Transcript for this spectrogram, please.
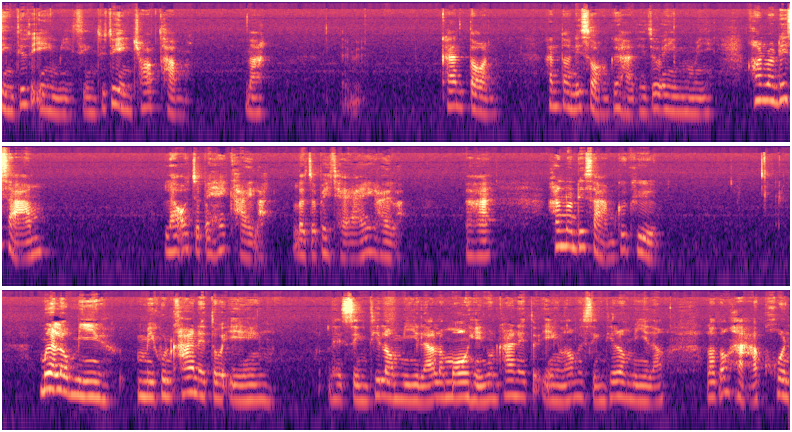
สิ่งที่ตัวเองมีสิ่งที่ตัวเองชอบทำนะขั้นตอนขั้นตอนที่สองคือหาสิ่งที่ตัวเองมีขั้นตอนที่สามแล้วเราจะไปให้ใครล่ะ เราจะไปแชร์ให้ใครล่ะนะคะขั้นตอนที่สามก็คือ เมื่อเรามีมีคุณค่าในตัวเอง ในสิ่งที่เรามีแล้วเรามองเห็นคุณค่าในตัวเองแล้วเป็นสิ่งที่เรามีแล้ว เราต้องหาคน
